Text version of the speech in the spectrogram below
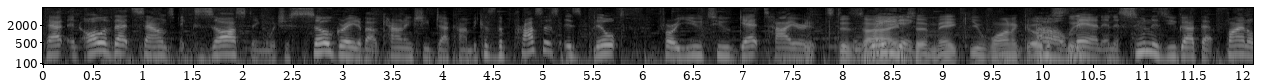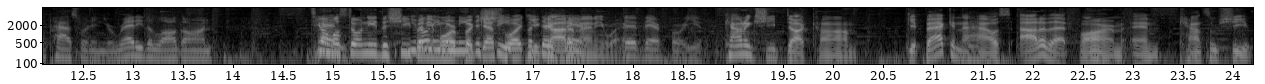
Pat, and all of that sounds exhausting, which is so great about countingsheep.com because the process is built for you to get tired. It's designed waiting. to make you want to go to oh, sleep. Oh man, and as soon as you got that final password and you're ready to log on, You almost don't need the sheep anymore, but guess sheep, what? but You got them anyway. They're there for you. countingsheep.com. Get back in the house, out of that farm, and count some sheep,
